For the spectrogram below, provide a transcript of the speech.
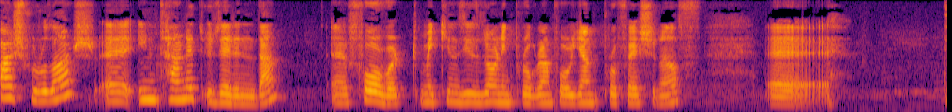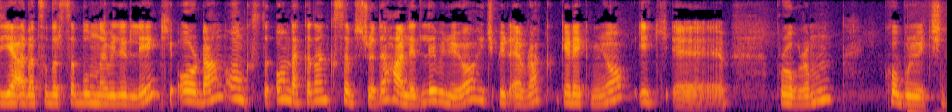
Başvurular e, internet üzerinden e, Forward, McKinsey's Learning Program for Young Professionals e, diye aratılırsa bulunabilir link. Oradan 10, 10 dakikadan kısa bir sürede halledilebiliyor. Hiçbir evrak gerekmiyor ilk e, programın kabulü için.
